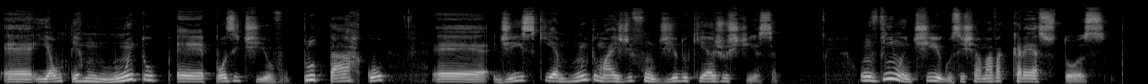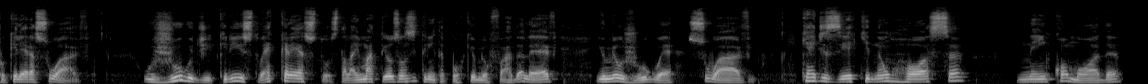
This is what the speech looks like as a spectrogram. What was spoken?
É, e é um termo muito é, positivo. Plutarco é, diz que é muito mais difundido que a justiça. Um vinho antigo se chamava Crestos, porque ele era suave. O jugo de Cristo é Crestos, está lá em Mateus 11,30, porque o meu fardo é leve e o meu jugo é suave. Quer dizer que não roça, nem incomoda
